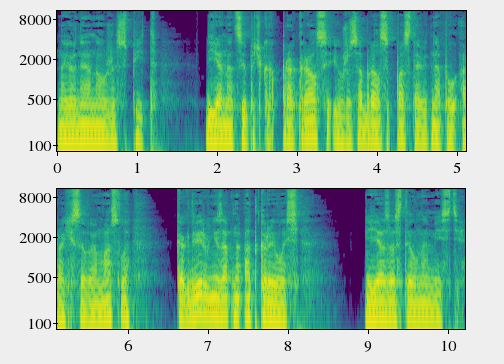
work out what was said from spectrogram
наверное, она уже спит. Я на цыпочках прокрался и уже собрался поставить на пол арахисовое масло, как дверь внезапно открылась, я застыл на месте.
